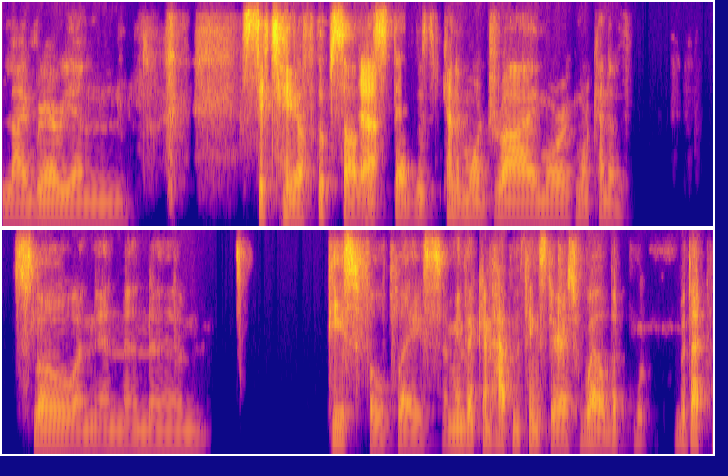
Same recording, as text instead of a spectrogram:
librarian city of Uppsala yeah. instead, was kind of more dry, more more kind of slow and and and um, peaceful place. I mean, there can happen things there as well, but but that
